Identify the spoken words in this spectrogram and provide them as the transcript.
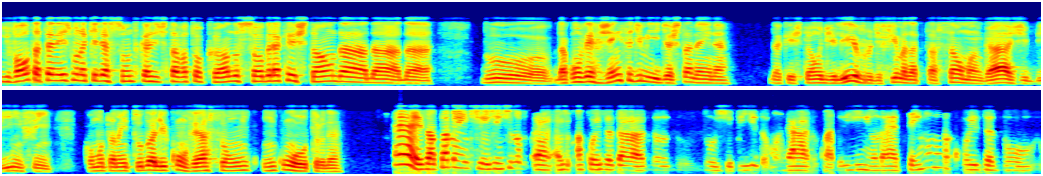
E volta até mesmo naquele assunto que a gente estava tocando sobre a questão da, da, da, do, da convergência de mídias também, né? Da questão de livro, de filme, adaptação, mangá, gibi, enfim. Como também tudo ali conversa um, um com o outro, né? É, exatamente. A gente não, é, a coisa da, do, do gibi, do mangá, do quadrinho, né? Tem uma coisa do,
